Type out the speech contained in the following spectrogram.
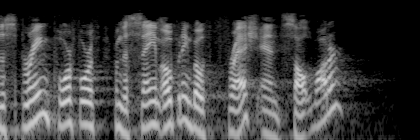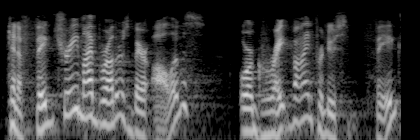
a spring pour forth from the same opening both fresh and salt water? Can a fig tree, my brothers, bear olives? Or a grapevine produce figs,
